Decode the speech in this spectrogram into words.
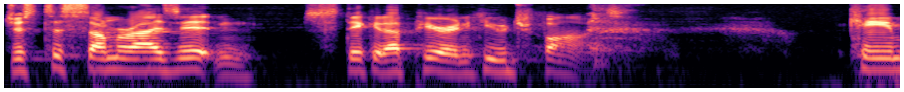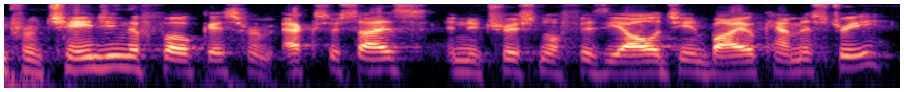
just to summarize it and stick it up here in huge font, came from changing the focus from exercise and nutritional physiology and biochemistry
